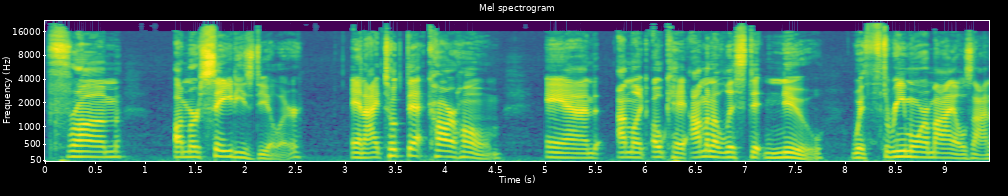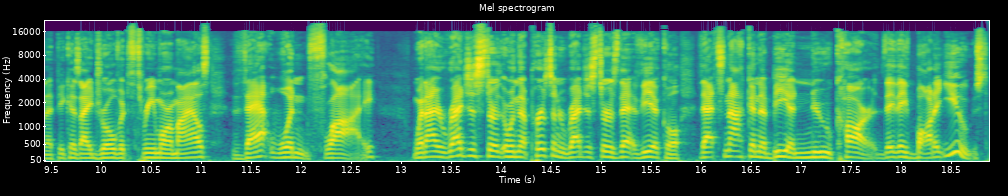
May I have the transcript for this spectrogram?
from a Mercedes dealer and I took that car home and I'm like, okay, I'm gonna list it new with three more miles on it because I drove it three more miles, that wouldn't fly. When I register, when the person registers that vehicle, that's not going to be a new car. They, they've bought it used.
